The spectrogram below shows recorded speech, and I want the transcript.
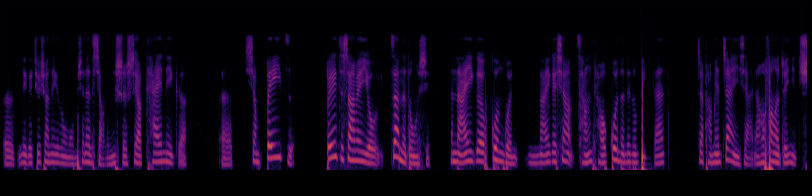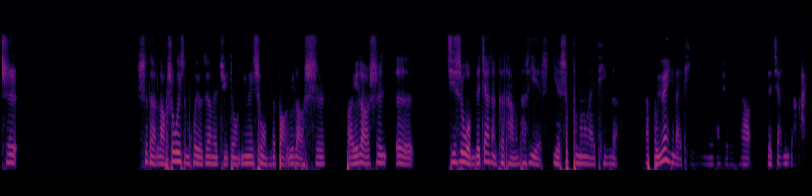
呃，那个就像那种我们现在的小零食是要开那个，呃，像杯子，杯子上面有蘸的东西，他拿一个棍棍，拿一个像长条棍的那种饼干，在旁边蘸一下，然后放到嘴里吃。是的，老师为什么会有这样的举动？因为是我们的保育老师，保育老师，呃，其实我们的家长课堂，他是也是也是不能来听的，他不愿意来听，因为他觉得要。在家里养孩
